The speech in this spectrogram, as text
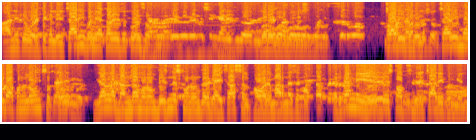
आणि ते व्हर्टिकल हे चारही पण एका याच्यात करू शकतो. बरोबर, बरोबर, बरोबर. चारी पण. चारी मोड आपण लावून चारी शकतो. ज्यांना धंदा म्हणून बिझनेस म्हणून जर घ्यायचा असेल फवारे मारण्यासाठी तर त्यांनी हे बेस्ट ऑप्शन आहे चारी पण घेणे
